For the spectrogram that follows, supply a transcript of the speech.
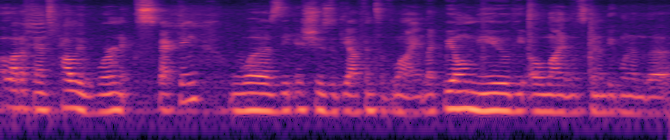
a lot of fans probably weren't expecting was the issues with the offensive line. Like we all knew the O line was going to be one of the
